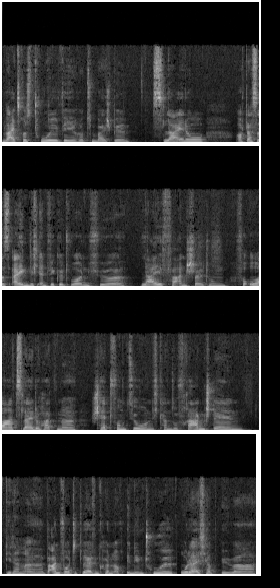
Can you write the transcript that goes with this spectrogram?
Ein weiteres Tool wäre zum Beispiel Slido. Auch das ist eigentlich entwickelt worden für Live-Veranstaltungen vor Ort. Slido hat eine Chat-Funktion. Ich kann so Fragen stellen, die dann äh, beantwortet werden können, auch in dem Tool. Oder ich habe über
